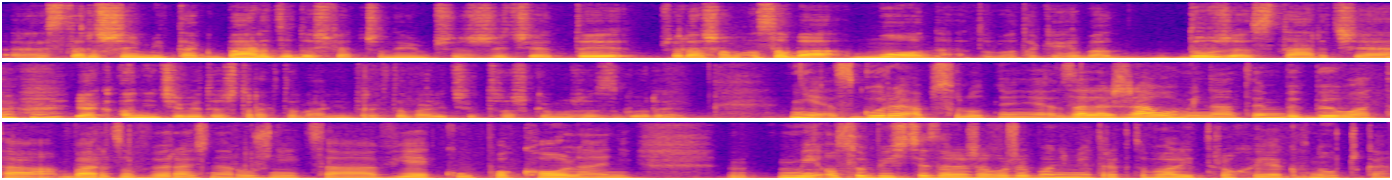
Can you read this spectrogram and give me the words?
e, starszymi, tak bardzo doświadczonymi przez życie? Ty, przepraszam, osoba młoda, to było takie chyba duże starcie. Jak oni Ciebie też traktowali? Traktowali Cię troszkę może z góry? Nie, z góry absolutnie nie. Zależało mi na tym, by była ta bardzo wyraźna różnica wieku, pokoleń. Mi osobiście zależało, żeby oni mnie traktowali trochę jak wnuczkę,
